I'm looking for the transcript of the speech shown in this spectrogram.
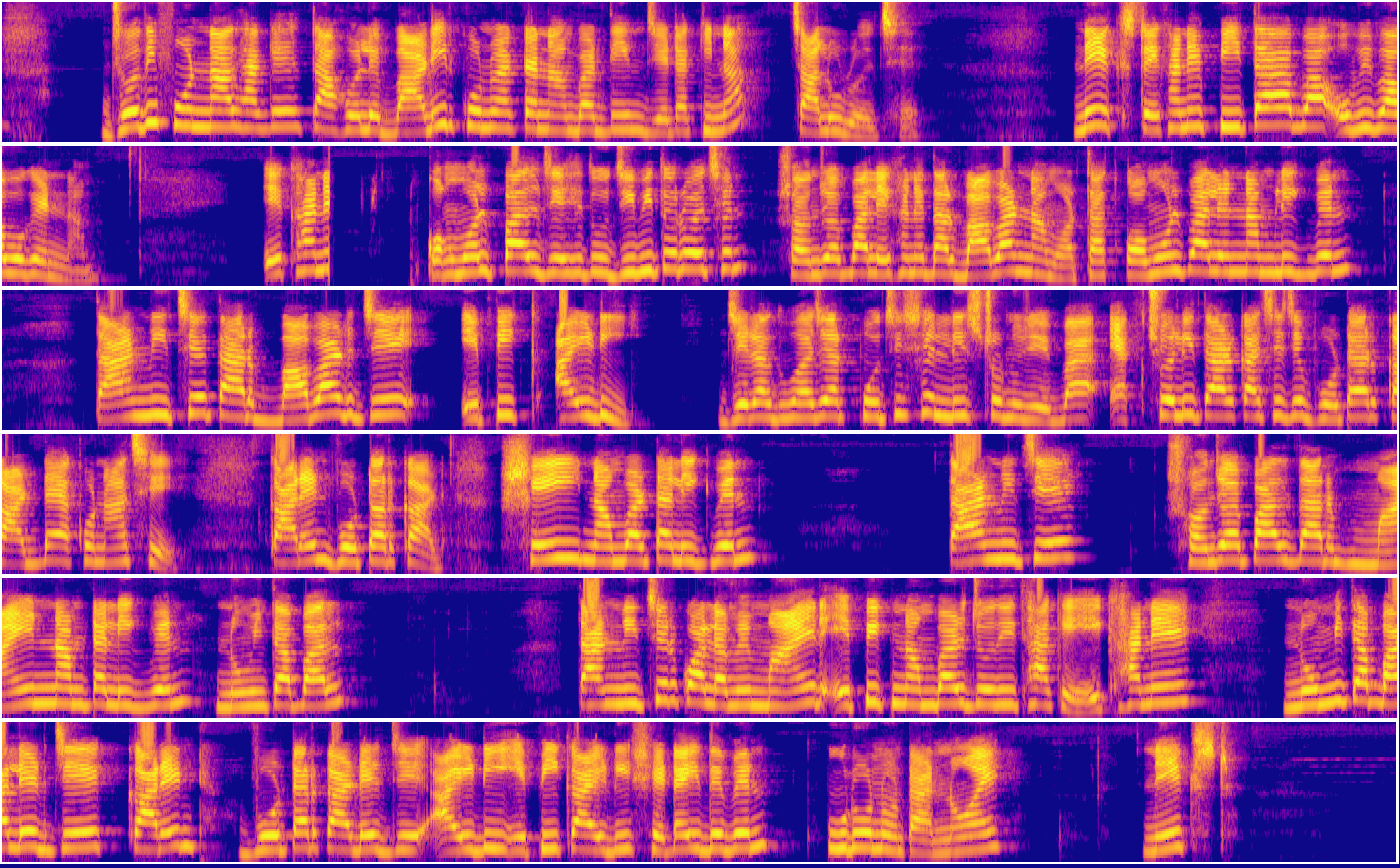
যদি ফোন না থাকে, তাহলে বাড়ির কোনো একটা নাম্বার দিন যেটা কিনা চালু রয়েছে। নেক্সট এখানে পিতা বা অভিভাবকের নাম। এখানে কমল পাল যেহেতু জীবিত রয়েছেন, সঞ্জয় পাল এখানে তার বাবার নাম, অর্থাৎ কমল পালের নাম লিখবেন। তার নিচে তার বাবার যে এপিক আইডি, যেটা দু হাজার পঁচিশের লিস্ট অনুযায়ী, বা অ্যাকচুয়ালি তার কাছে যে ভোটার কার্ডটা এখন আছে কারেন্ট ভোটার কার্ড সেই নাম্বারটা লিখবেন। তার নিচে সঞ্জয় পাল তার মায়ের নামটা লিখবেন, নমিতা পাল। তার নিচের কলামে মায়ের এপিক নাম্বার যদি থাকে, এখানে নমিতা পালের যে কারেন্ট ভোটার কার্ডের যে আইডি, এপিক আইডি, সেটাই দেবেন। পুরনোটা নয়। নেক্সট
